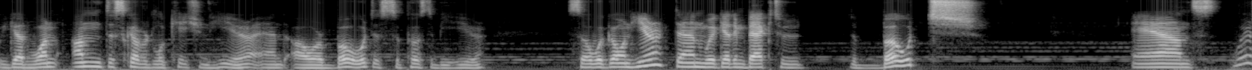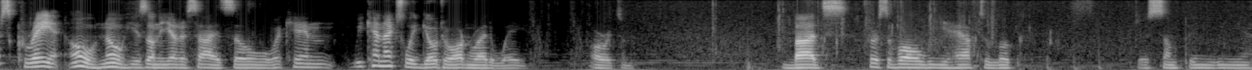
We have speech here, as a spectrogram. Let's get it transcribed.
We got one undiscovered location here and our boat is supposed to be here. So we're going here, then we're getting back to the boat. And where's Cray? Oh no, he's on the other side. So we can we can actually go to Arden right away, Oreton. But first of all, we have to look. There's something we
